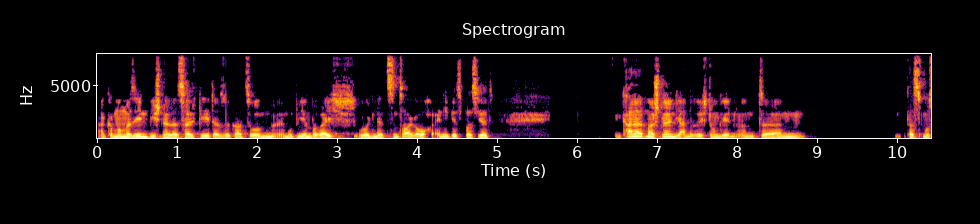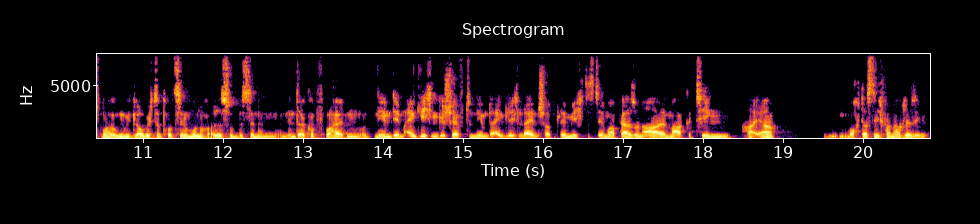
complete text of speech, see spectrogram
Da kann man mal sehen, wie schnell das halt geht. Also gerade so im Immobilienbereich, wo die letzten Tage auch einiges passiert, kann halt mal schnell in die andere Richtung gehen. Und ähm, das muss man irgendwie, glaube ich, dann trotzdem immer noch alles so ein bisschen im, im, Hinterkopf behalten und neben dem eigentlichen Geschäft und neben der eigentlichen Leidenschaft, nämlich das Thema Personal, Marketing, HR, auch das nicht vernachlässigen.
